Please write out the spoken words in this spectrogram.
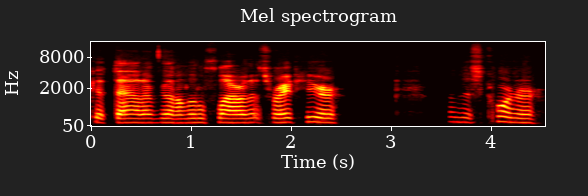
get that. I've got a little flower that's right here on this corner.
